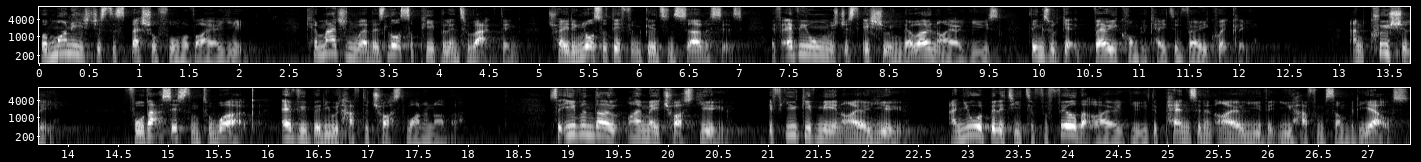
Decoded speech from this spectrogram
Well, money is just a special form of IOU. You can imagine where there's lots of people interacting, trading lots of different goods and services. If everyone was just issuing their own IOUs, things would get very complicated very quickly. And crucially, for that system to work, everybody would have to trust one another. So even though I may trust you, if you give me an IOU and your ability to fulfill that IOU depends on an IOU that you have from somebody else,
